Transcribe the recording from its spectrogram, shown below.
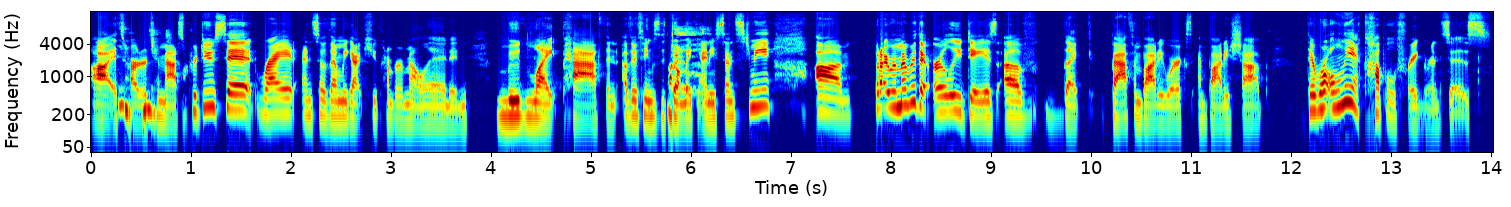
Uh, it's harder to mass produce it, right? And so then we got cucumber melon and moonlight path and other things that don't make any sense to me. Um, but I remember the early days of like Bath and Body Works and Body Shop. There were only a couple fragrances.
